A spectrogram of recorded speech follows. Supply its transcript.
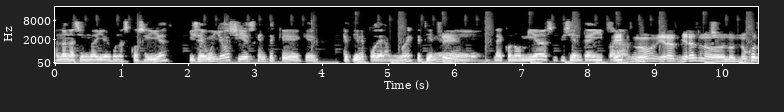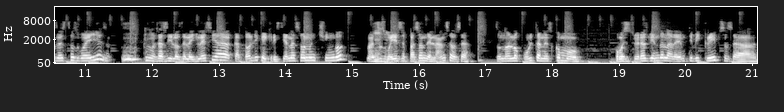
andan haciendo ahí algunas cosillas. Y según yo, sí es gente que, que, que tiene poder, amigo, ¿eh? Que tiene Sí. la economía suficiente ahí Sí, para... pues no, vieras, vieras lo- los lujos de estos güeyes. o sea, si los de la iglesia católica y cristiana son un chingo, no, estos Ujú. güeyes se pasan de lanza, o sea, esto no lo ocultan, es como, como si estuvieras viendo la de MTV Creeps, o sea,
